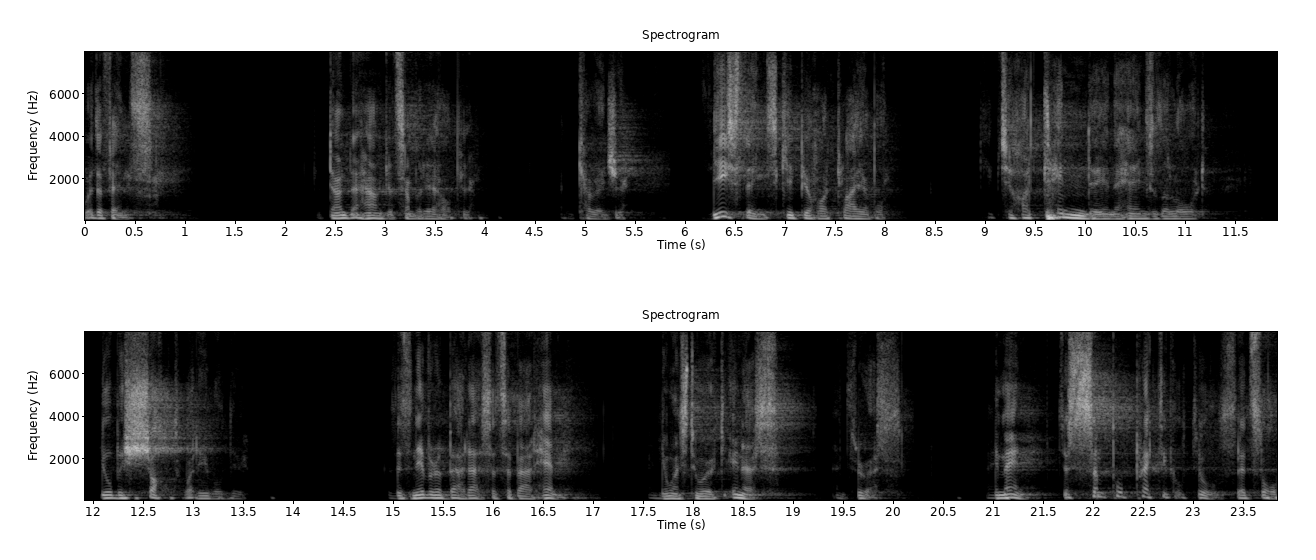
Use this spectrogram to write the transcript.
with offense. If you don't know how, get somebody to help you, encourage you. These things keep your heart pliable, keeps your heart tender in the hands of the Lord. You'll be shocked what He will do. Because it's never about us, it's about Him. And He wants to work in us and through us. Amen. Just simple, practical tools. That's all.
